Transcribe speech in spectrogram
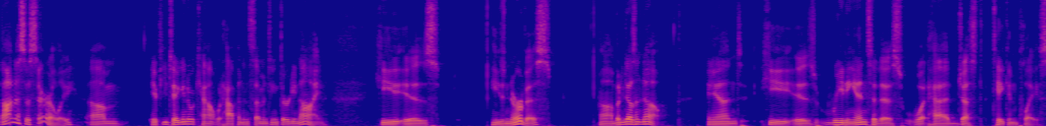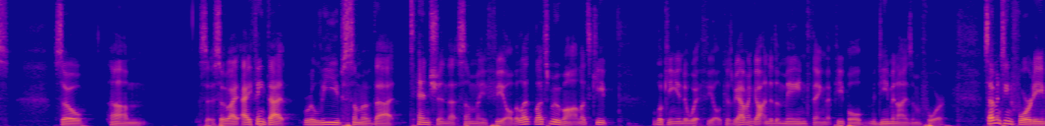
Not necessarily. Um, if you take into account what happened in 1739, he is he's nervous, uh, but he doesn't know, and he is reading into this what had just taken place. So, um, so, so I, I, think that relieves some of that tension that some may feel. But let, let's move on. Let's keep looking into Whitefield because we haven't gotten to the main thing that people demonize him for. 1740,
